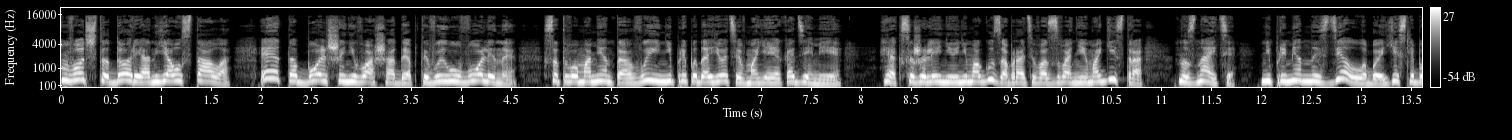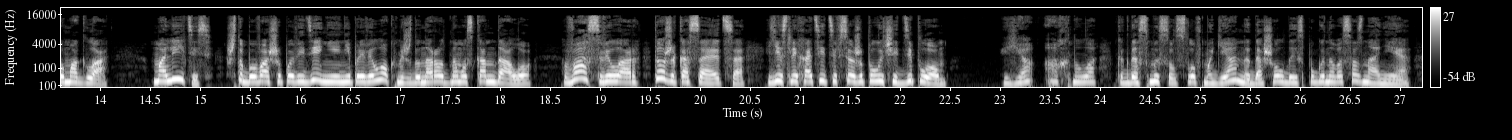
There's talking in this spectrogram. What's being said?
«Вот что, Дориан, я устала. Это больше не ваши адепты, вы уволены. С этого момента вы не преподаете в моей академии. Я, к сожалению, не могу забрать у вас звание магистра, но знайте, непременно сделала бы, если бы могла. Молитесь, чтобы ваше поведение не привело к международному скандалу. Вас, Вилар, тоже касается, если хотите все же получить диплом». Я ахнула, когда смысл слов Магианны дошел до испуганного сознания —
